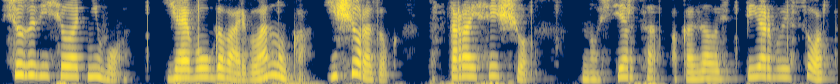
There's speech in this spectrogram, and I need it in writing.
Все зависело от него. Я его уговариваю, а ну-ка, еще разок, постарайся еще. Но сердце оказалось первый сорт.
